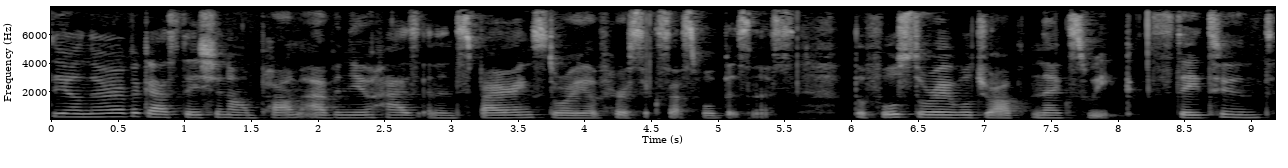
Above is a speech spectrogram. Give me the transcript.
The owner of a gas station on Palm Avenue has an inspiring story of her successful business. The full story will drop next week. Stay tuned.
